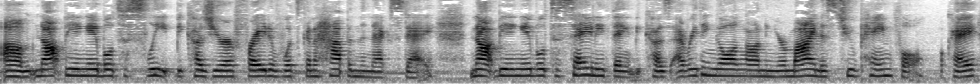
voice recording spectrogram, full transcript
Um, not being able to sleep because you're afraid of what's going to happen the next day. Not being able to say anything because everything going on in your mind is too painful, okay?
